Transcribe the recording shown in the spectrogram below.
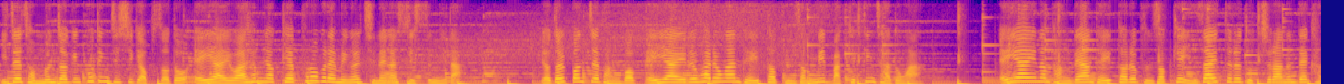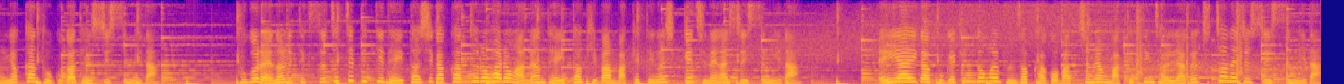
이제 전문적인 코딩 지식이 없어도 AI와 협력해 프로그래밍을 진행할 수 있습니다. 여덟 번째 방법 AI를 활용한 데이터 분석 및 마케팅 자동화. AI는 방대한 데이터를 분석해 인사이트를 도출하는 데 강력한 도구가 될 수 있습니다. 구글 애널리틱스 챗GPT 데이터 시각화 툴을 활용하면 데이터 기반 마케팅을 쉽게 진행할 수 있습니다. AI가 고객 행동을 분석하고 맞춤형 마케팅 전략을 추천해 줄 수 있습니다.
